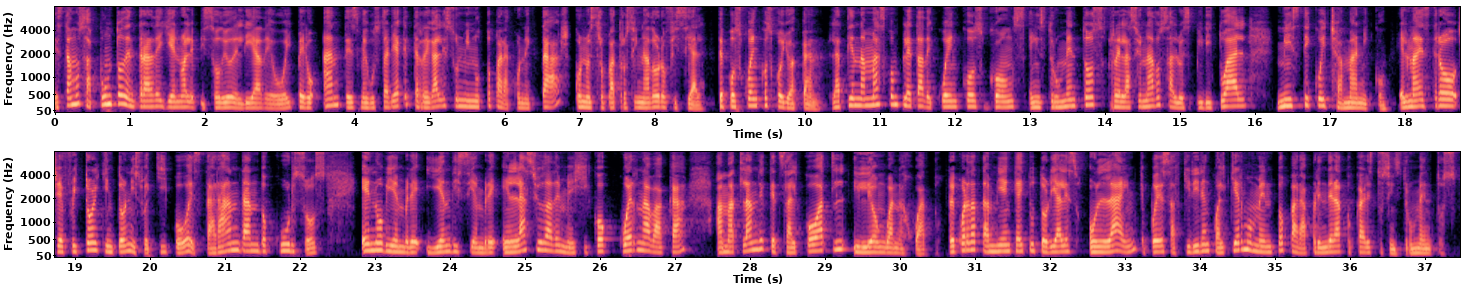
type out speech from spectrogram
Estamos a punto de entrar de lleno al episodio del día de hoy, pero antes me gustaría que te regales un minuto para conectar con nuestro patrocinador oficial, Tepos Coyoacán, la tienda más completa de cuencos, gongs e instrumentos relacionados a lo espiritual, místico y chamánico. El maestro Jeffrey Torkington y su equipo estarán dando cursos en noviembre y en diciembre en la Ciudad de México, Cuernavaca, Amatlán de Quetzalcoatl y León, Guanajuato. Recuerda también que hay tutoriales online que puedes adquirir en cualquier momento para aprender a tocar estos instrumentos.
